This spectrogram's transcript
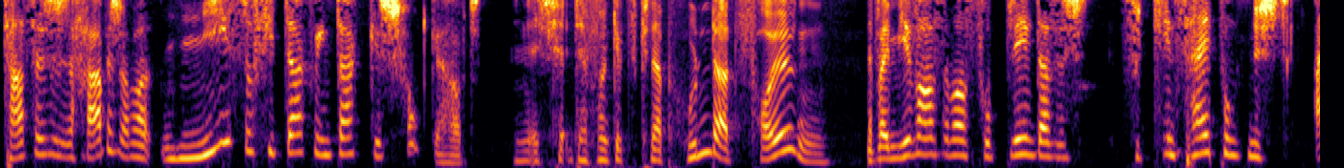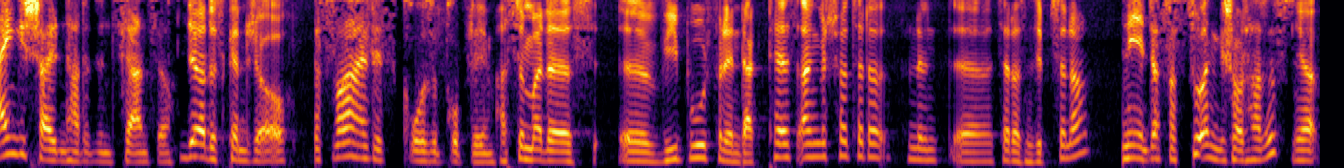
Tatsächlich habe ich aber nie so viel Darkwing Duck geschaut gehabt. Ich, davon gibt's knapp 100 Folgen. Bei mir war es immer das Problem, dass ich zu dem Zeitpunkt nicht eingeschalten hatte, den Fernseher. Ja, das kann ich auch. Das war halt das große Problem. Hast du mal das äh, Reboot von den DuckTales angeschaut, von den äh, 2017er? Nee, das, was du angeschaut hattest, Ja,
